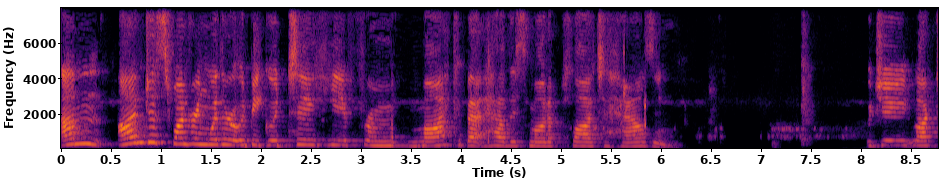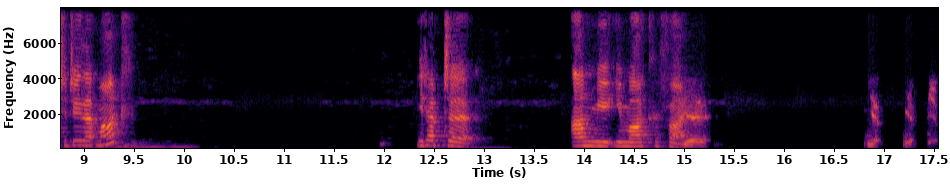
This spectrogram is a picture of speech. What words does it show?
Um, I'm just wondering whether it would be good to hear from Mike about how this might apply to housing. Would you like to do that, Mike? You'd have to unmute your microphone. Yeah. Yep, yep, yep.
